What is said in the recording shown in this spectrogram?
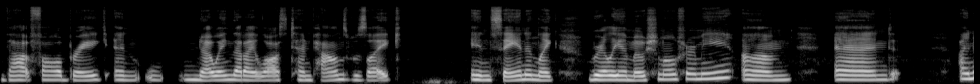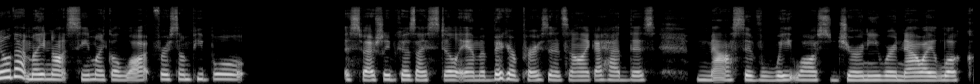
that fall break and knowing that I lost 10 pounds was like insane and like really emotional for me. Um, and I know that might not seem like a lot for some people, especially because I still am a bigger person. It's not like I had this massive weight loss journey where now I look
